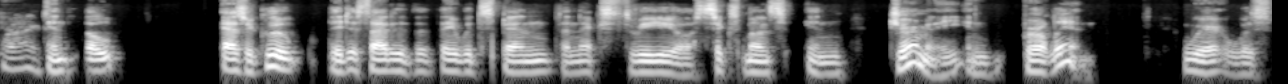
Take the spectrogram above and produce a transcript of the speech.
Right. And so as a group, they decided that they would spend the next three or six months in Germany, in Berlin, where it was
